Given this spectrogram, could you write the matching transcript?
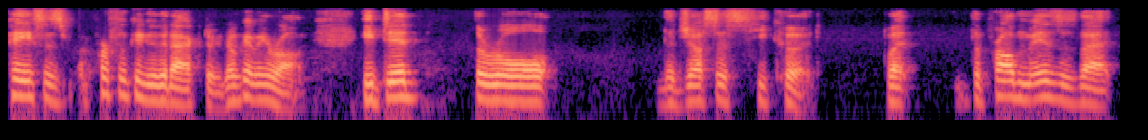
Pace is a perfectly good actor. Don't get me wrong. He did the role the justice he could. But the problem is, is that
